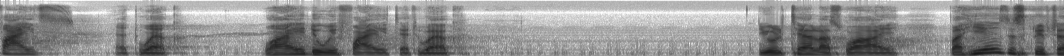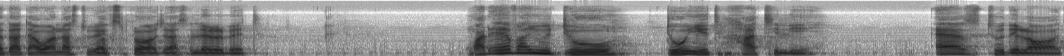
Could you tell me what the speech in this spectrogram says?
fights at work. Why do we fight at work? You'll tell us why. But here's the scripture that I want us to explore just a little bit. Whatever you do, do it heartily, as to the Lord,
